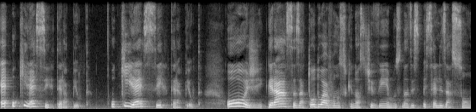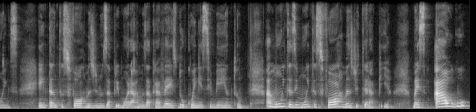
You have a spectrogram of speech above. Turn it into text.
é o que é ser terapeuta. O que é ser terapeuta? Hoje, graças a todo o avanço que nós tivemos nas especializações, em tantas formas de nos aprimorarmos através do conhecimento, há muitas e muitas formas de terapia, mas algo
